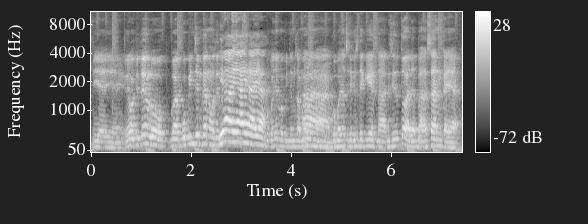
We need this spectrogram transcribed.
Iya iya. Ini waktu itu yang lo gua, gua pinjem kan waktu itu. Iya iya iya iya. Bukunya gue pinjam sama lo. Ah. Nah, gue baca sedikit-sedikit. Nah, di situ tuh ada bahasan kayak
